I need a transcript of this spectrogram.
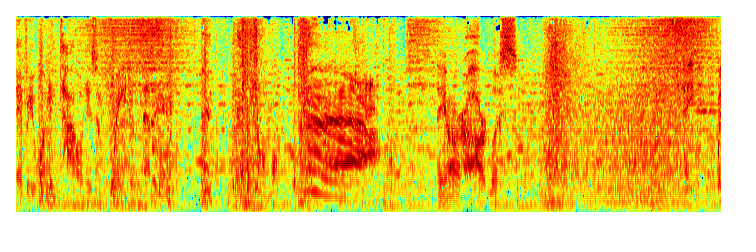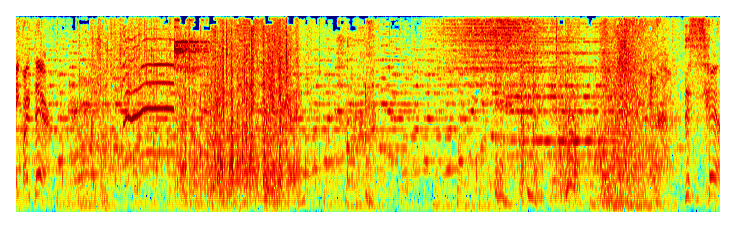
Everyone in town is afraid of them. They are heartless. Hey, wait right there! Are you okay? This is him!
